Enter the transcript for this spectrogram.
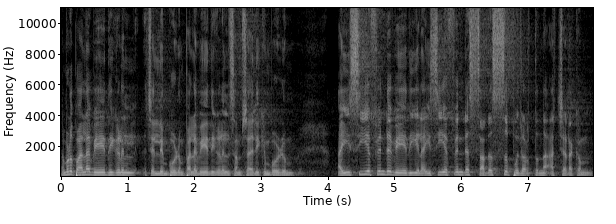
നമ്മൾ പല വേദികളിൽ ചെല്ലുമ്പോഴും പല വേദികളിൽ സംസാരിക്കുമ്പോഴും ഐ സി എഫിന്റെ വേദിയിൽ ഐ സി എഫിന്റെ സദസ്സ് പുലർത്തുന്ന അച്ചടക്കം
